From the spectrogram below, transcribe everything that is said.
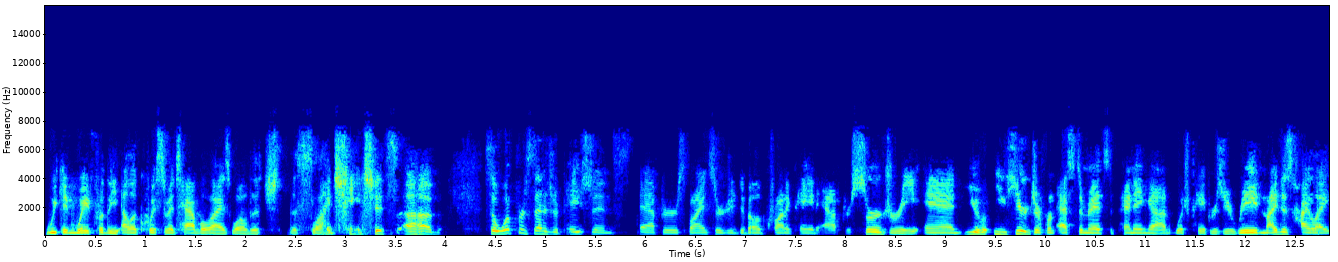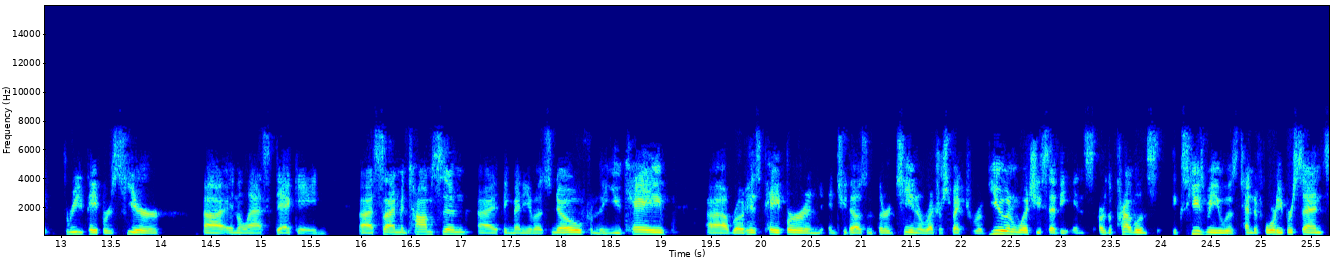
We can wait for the Eliquis to metabolize while the, the slide changes. Um, so what percentage of patients after spine surgery develop chronic pain after surgery? And you, you hear different estimates depending on which papers you read. And I just highlight three papers here uh, in the last decade. Uh, Simon Thomson, I think many of us know from the UK, uh, wrote his paper in, in 2013, a retrospective review in which he said the or the prevalence, excuse me, was 10 to 40 percent.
